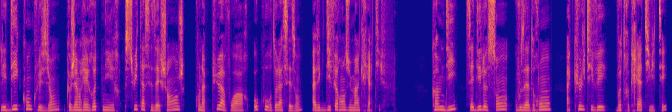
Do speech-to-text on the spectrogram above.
les dix conclusions que j'aimerais retenir suite à ces échanges qu'on a pu avoir au cours de la saison avec différents humains créatifs. Comme dit, ces dix leçons vous aideront à cultiver votre créativité,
